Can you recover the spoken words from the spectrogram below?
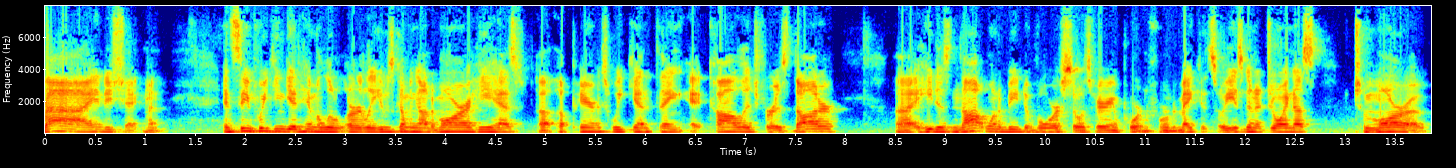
Ah, Andy Schectman. and see if we can get him a little early. He was coming on tomorrow. He has a, a parents' weekend thing at college for his daughter. Uh, he does not want to be divorced, so it's very important for him to make it. So he's going to join us tomorrow.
